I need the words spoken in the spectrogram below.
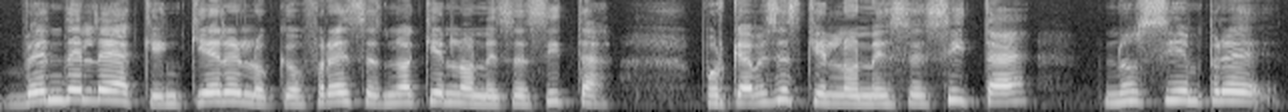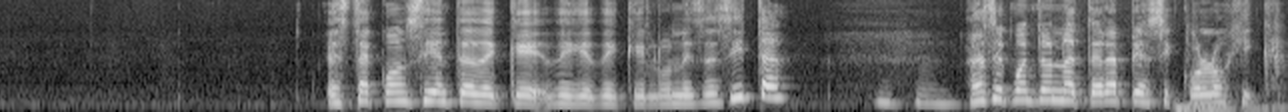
véndele a quien quiere lo que ofreces, no a quien lo necesita, porque a veces quien lo necesita no siempre está consciente de que, de, de que lo necesita. Ujú. Hace cuenta una terapia psicológica,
